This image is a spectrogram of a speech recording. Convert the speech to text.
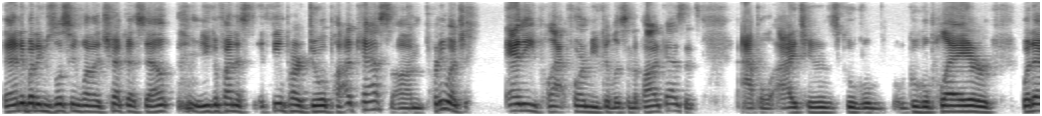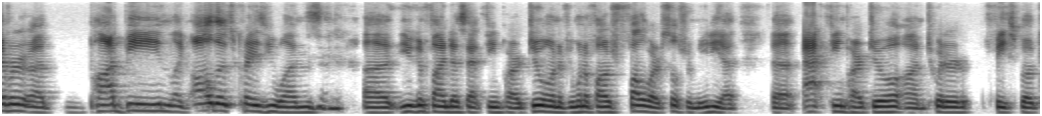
anybody who's listening want to check us out, you can find us at Theme Park Duo Podcast on pretty much any platform you can listen to podcasts. It's Apple, iTunes, Google, Google Play, or whatever. Uh, Podbean, like all those crazy ones. Uh, you can find us at Theme Park Duo, and if you want to follow follow our social media, uh, at Theme Park Duo on Twitter, Facebook,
